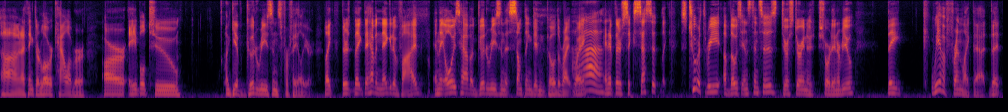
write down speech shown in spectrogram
uh, and I think they're lower caliber, are able to uh, give good reasons for failure. Like there's they, they have a negative vibe and they always have a good reason that something didn't go the right way. Ah. And if there's successive like two or three of those instances just during a short interview, they we have a friend like that that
